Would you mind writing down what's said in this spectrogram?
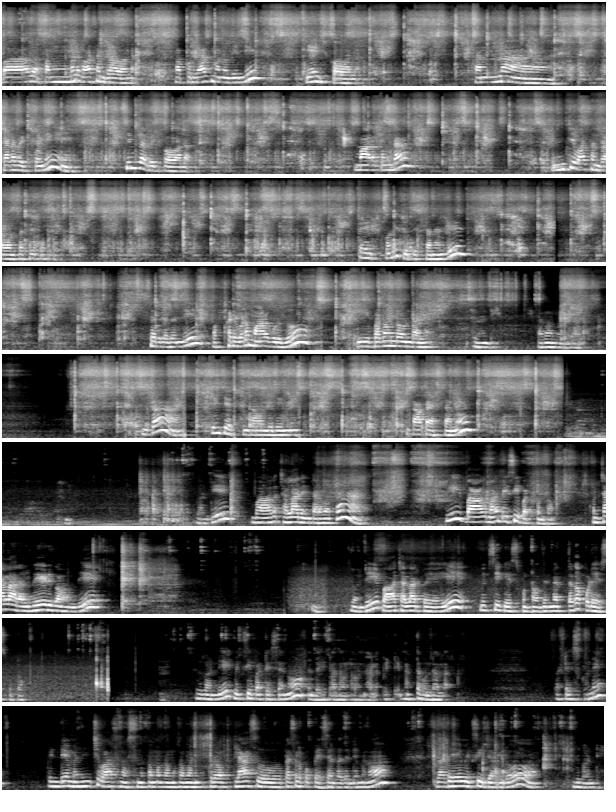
బాగా కమ్మని వాసన రావాలి. అప్పుడు దాకా మనం దీన్ని వేయించుకోవాలి. సన్న చెడబెట్టుకొని సిమ్లో పెట్టుకోవాలి. మాడకుండా మంచి వాసన రావాలి పెసరపప్పు. వేయించుకొని చూపిస్తానండి. సరే కదండి. ఒక్కటి కూడా మాడకూడదు. ఈ పదంలో ఉండాలి. చూడండి ఈ పదంలో ఉండాలి. ఇంకా దించేసుకుంటామండి దీన్ని. ఇంకా ఆపేస్తాను. ఇవ్వండి. బాగా చల్లారిన తర్వాత ఇవి బాగా మనం మిక్సీ పట్టుకుంటాం. కొంచెం చల్లారాలి వేడిగా ఉంది. ఇవ్వండి బాగా చల్లారిపోయాయి. మిక్సీకి వేసుకుంటాం దీన్ని మెత్తగా పొడి వేసుకుంటాం. ఇదిగోండి మిక్సీ పట్టేసాను. ఇది ఈ పదంలో ఉండాలి పెట్టి మెత్తగా ఉండాలి. పట్టేసుకొని పిండి మంచి వాసన వస్తుంది. కమ్మ కమ్మ కమ్మని ఇప్పుడు ఒక గ్లాసు పెసలపప్పు వేసాం కదండి మనం. ఇప్పుడు అదే మిక్సీ జార్లో ఇదిగోండి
